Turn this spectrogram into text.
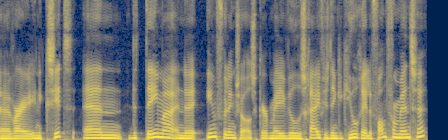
uh, waarin ik zit. En de thema en de invulling zoals ik ermee wilde schrijven... is denk ik heel relevant voor mensen.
